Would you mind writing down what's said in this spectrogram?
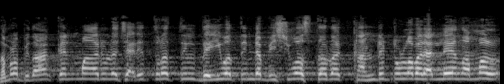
നമ്മുടെ പിതാക്കന്മാരുടെ ചരിത്രത്തിൽ ദൈവത്തിന്റെ വിശ്വസ്തത കണ്ടിട്ടുള്ളവരല്ലേ നമ്മൾ?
